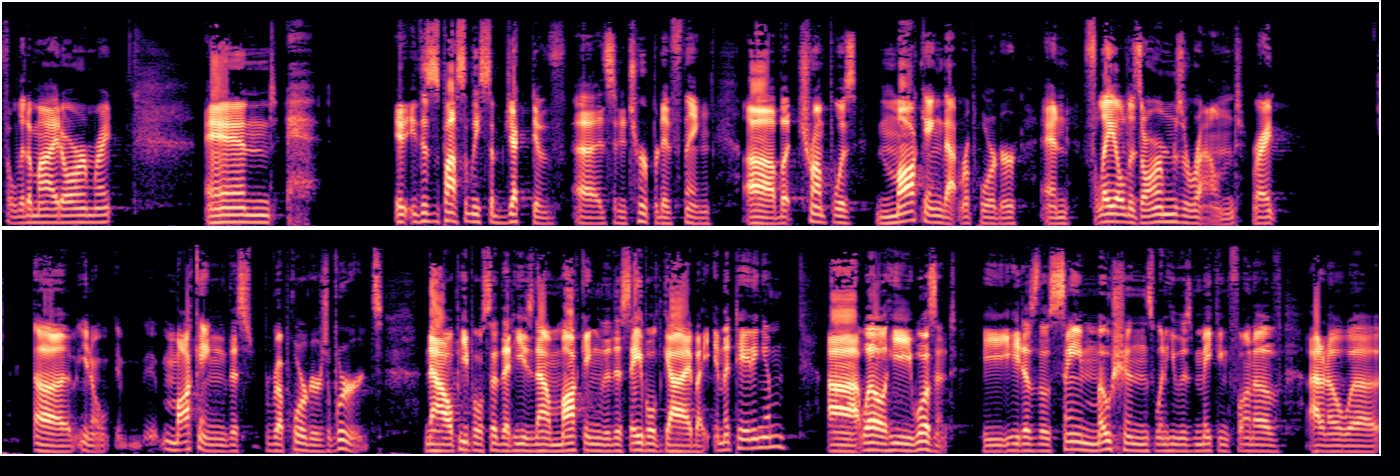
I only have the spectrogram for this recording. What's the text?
thalidomide arm, right? And it, it, this is possibly subjective. Uh, it's an interpretive thing. Uh, but Trump was mocking that reporter and flailed his arms around, right? Uh, you know, mocking this reporter's words. Now, people said that he's now mocking the disabled guy by imitating him. Uh, well, he wasn't. He he does those same motions when he was making fun of I don't know uh,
